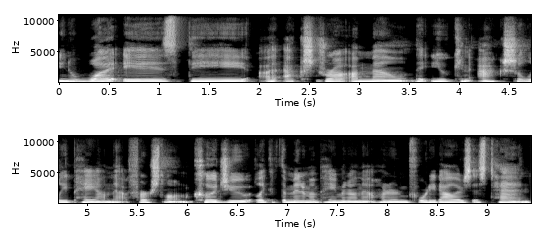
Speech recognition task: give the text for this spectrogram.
you know, what is the uh, extra amount that you can actually pay on that first loan? Could you, like, if the minimum payment on that $140 is 10,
